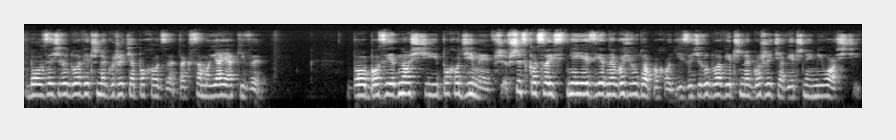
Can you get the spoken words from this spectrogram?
bo ze źródła wiecznego życia pochodzę, tak samo ja, jak i wy. Bo, bo z jedności pochodzimy. Wsz- Wszystko, co istnieje, z jednego źródła pochodzi, ze źródła wiecznego życia, wiecznej miłości.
